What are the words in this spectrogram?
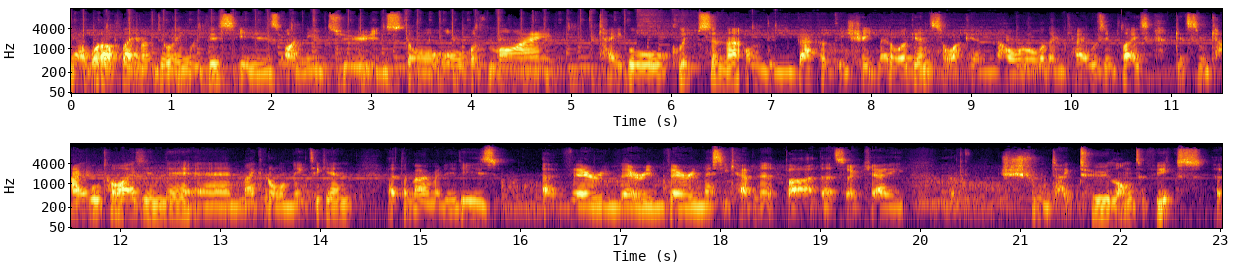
Now what I plan on doing with this is I need to install all of my cable clips and that on the back of the sheet metal again so I can hold all of them cables in place, get some cable ties in there and make it all neat again. At the moment it is a very very very messy cabinet but that's okay. It shouldn't take too long to fix uh,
